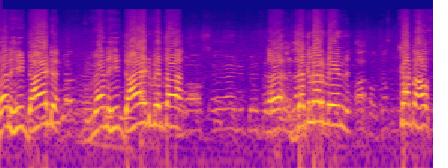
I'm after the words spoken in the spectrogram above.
When he died, when he died with the uh, jugular vein cut off,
